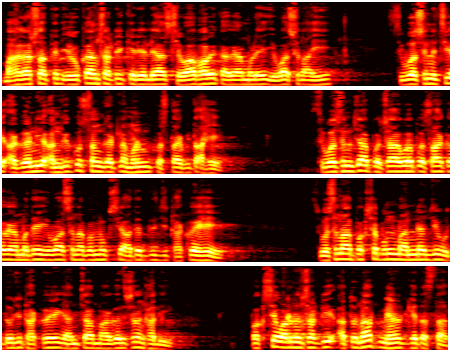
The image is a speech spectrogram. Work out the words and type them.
महाराष्ट्रातील युवकांसाठी केलेल्या सेवाभावी कार्यामुळे युवासेना ही शिवसेनेची अग्रणी अंगीकृत संघटना म्हणून प्रस्थापित आहे. शिवसेनेच्या प्रचार व प्रसार कार्यामध्ये युवा प्रमुख श्री आदित्यजी ठाकरे हे. शिवसेना पक्षप्रमुख मान्यजी उद्धवजी ठाकरे यांच्या मार्गदर्शनाखाली पक्ष वाढवण्यासाठी अतोनात मेहनत घेत असतात.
